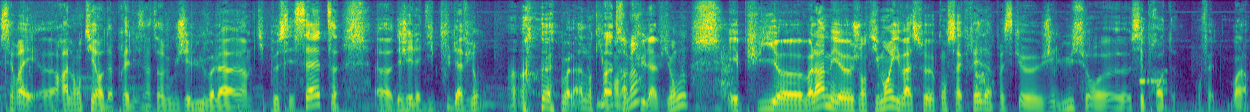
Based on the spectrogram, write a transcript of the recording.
c'est vrai, ralentir d'après les interviews que j'ai lues. Voilà un petit peu ses sets. Euh, déjà, il a dit plus d'avion. hein. voilà, donc il Bah, prendra plus l'avion. Et puis euh, voilà, mais euh, gentiment, il va se consacrer d'après ce que j'ai lu sur euh, ses prods, en fait. Voilà.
